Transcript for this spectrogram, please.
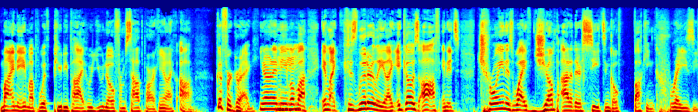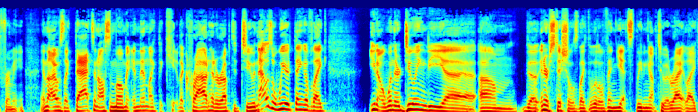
my name up with PewDiePie, who you know from South Park, and you're like, oh. Good for Greg. You know what I mean? Blah, mm-hmm. blah. And like, cause literally, like, it goes off and it's Troy and his wife jump out of their seats and go fucking crazy for me. And I was like, that's an awesome moment. And then like the ki- the crowd had erupted too. And that was a weird thing of like, you know, when they're doing the uh, um, the interstitials, like the little vignettes leading up to it, right? Like,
